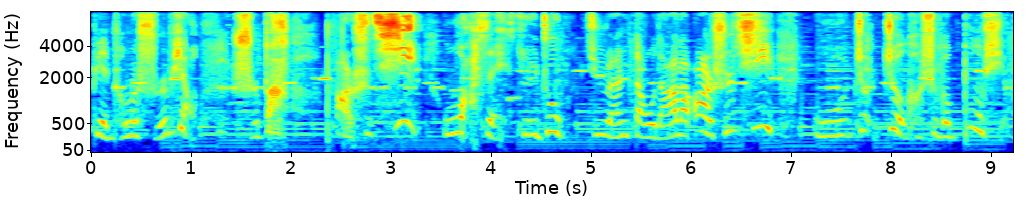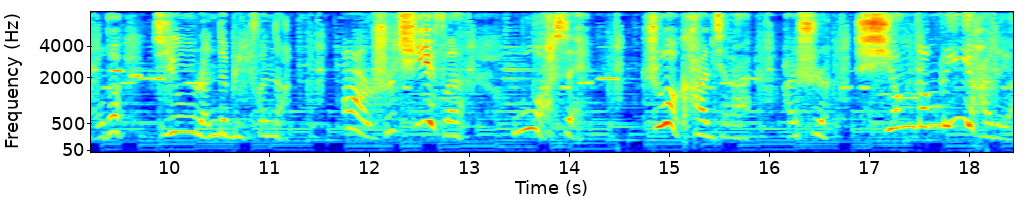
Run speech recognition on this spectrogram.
变成了十票，十八。二十七，哇塞！最终居然到达了二十七，我这这可是个不小的惊人的比分呐，二十七分，哇塞！这看起来还是相当厉害的呀。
